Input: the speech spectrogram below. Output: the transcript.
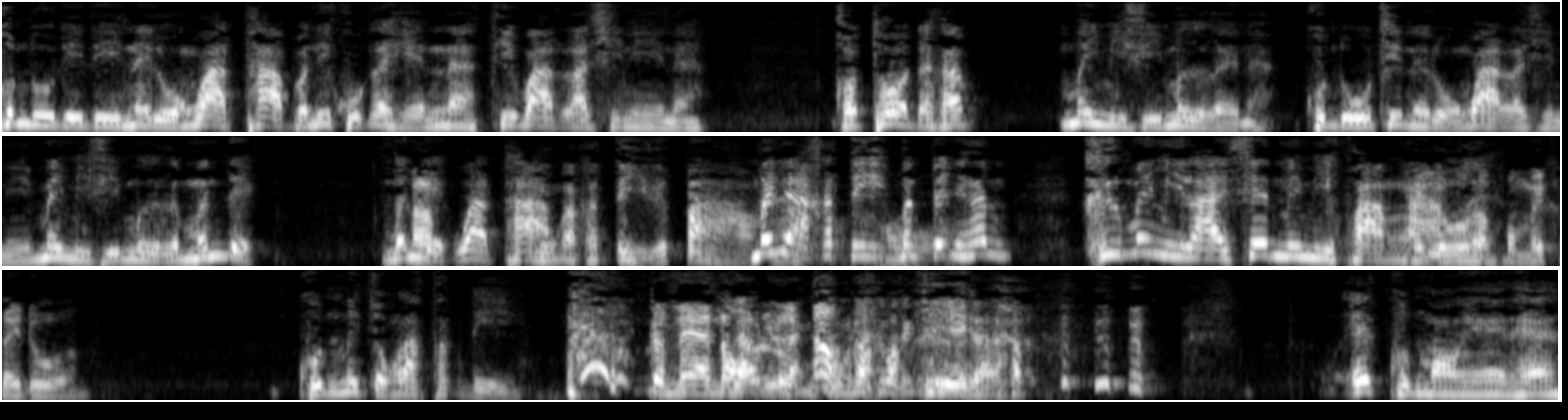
คุณดูดีๆ ในหลวงวาดภาพวันนี้คุณก็เห็นนะที่วาดราชินีนะขอโทษนะครับ ไม่มีฝีมือเลยนะคุณดูที่ในหลวงวาดราชินี ไม่มีฝีมือเลยเหมือนเด็กเหมือนครับเด็กวาดภาพลุงอคติหรือเปล่า ไม่ได้อคติโอ้โหมันเป็นอย่างนั้น คือไม่มีลายเส้นไม่มีความงามไม่รู้เลครับยผมไม่เคยดู ครับคุณไม่จงรักภักดี ก็แน่นอนแล้วอยู่ลุแล้งวทรงรักบางทีนะครับ เอ๊ะคุณมองยังไงนะ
